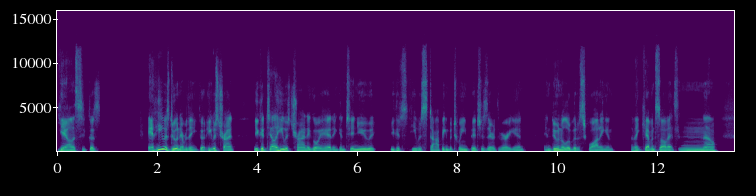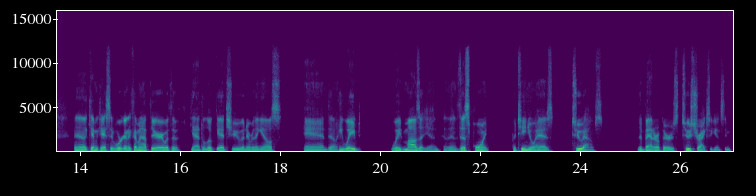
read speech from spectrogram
Yeah, let's see because and he was doing everything he could. He was trying. You could tell he was trying to go ahead and continue. You could. He was stopping between pitches there at the very end and doing a little bit of squatting. And I think Kevin saw that. Said, no, uh, Kevin Cash said, "We're going to come out there with a guy to look at you and everything else." And uh, he waved waved Mazza in. And then at this point, Patino has two outs. The batter up there is two strikes against him,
